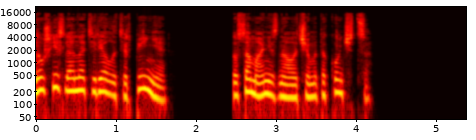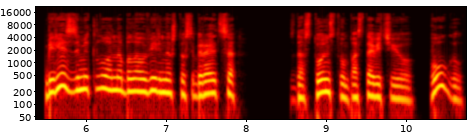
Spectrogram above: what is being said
Но уж если она теряла терпение, то сама не знала, чем это кончится. Берясь за метлу, она была уверена, что собирается с достоинством поставить ее в угол.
